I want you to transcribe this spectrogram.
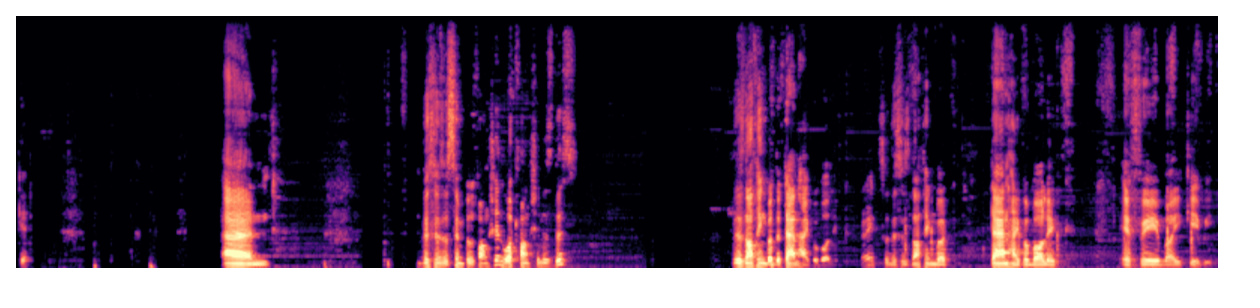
Okay. And this is a simple function. What function is this? There is nothing but the tan hyperbolic, right. So, this is nothing but tan hyperbolic f a by k b t.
